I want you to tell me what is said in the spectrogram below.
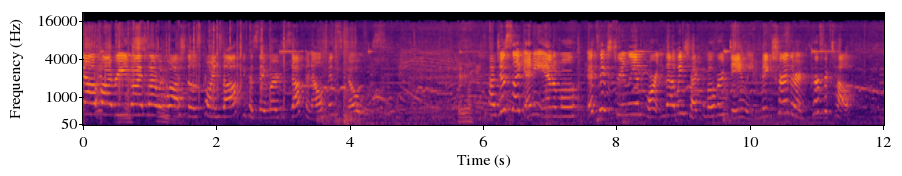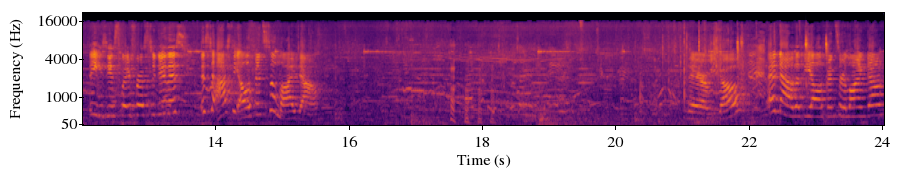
Now, if I were you guys, I would wash those coins off because they were just up an elephant's nose. Now, just like any animal, it's extremely important that we check them over daily to make sure they're in perfect health. The easiest way for us to do this is to ask the elephants to lie down. There we go. And now that the elephants are lying down,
